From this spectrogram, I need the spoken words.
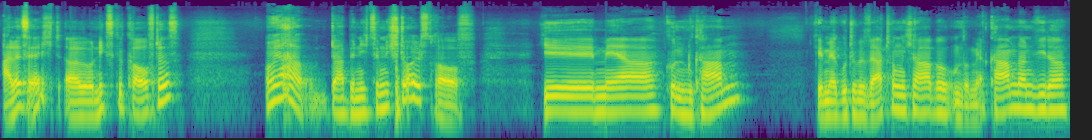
Alles echt, also nichts gekauftes. Oh ja, da bin ich ziemlich stolz drauf. Je mehr Kunden kamen, Je mehr gute Bewertungen ich habe, umso mehr kamen dann wieder.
